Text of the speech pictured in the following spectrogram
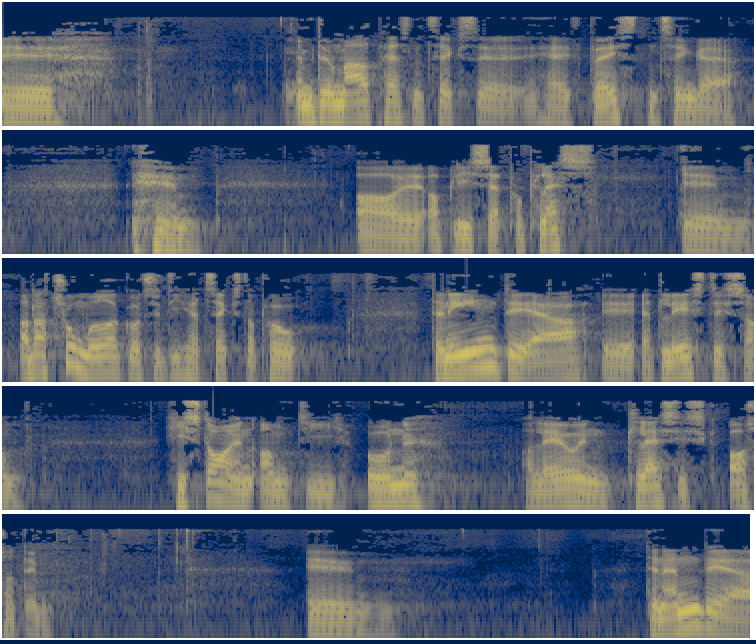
Øh, jamen, det er en meget passende tekst øh, her i basen, tænker jeg. Øhm, øh, og, øh, blive sat på plads. Øh, og der er to måder at gå til de her tekster på. Den ene, det er øh, at læse det som historien om de onde, og lave en klassisk også dem. Øh, den anden, det er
